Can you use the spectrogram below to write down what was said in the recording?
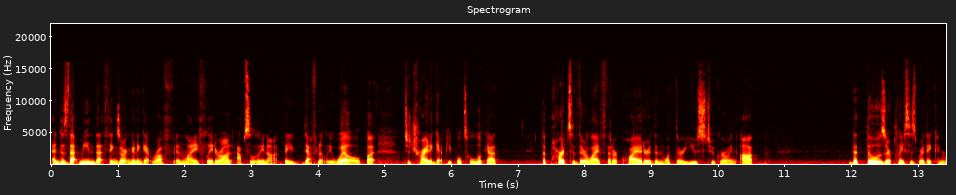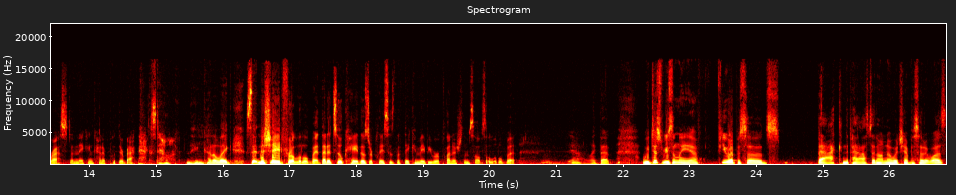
and does that mean that things aren't going to get rough in life later on? Absolutely not. They definitely will, but to try to get people to look at the parts of their life that are quieter than what they're used to growing up that those are places where they can rest and they can kind of put their backpacks down. And they can kind of like sit in the shade for a little bit that it's okay. Those are places that they can maybe replenish themselves a little bit. Hmm. yeah i like that we just recently a few episodes back in the past i don't know which episode it was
